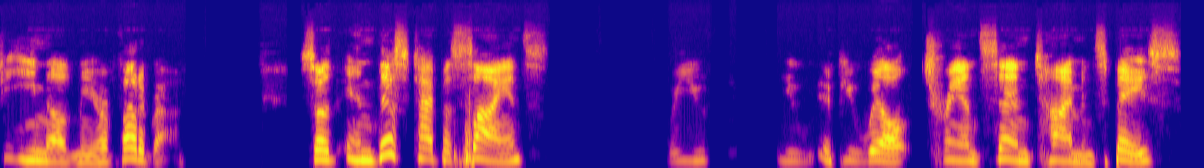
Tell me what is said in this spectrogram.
She emailed me her photograph. So in this type of science, where you you, if you will, transcend time and space,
